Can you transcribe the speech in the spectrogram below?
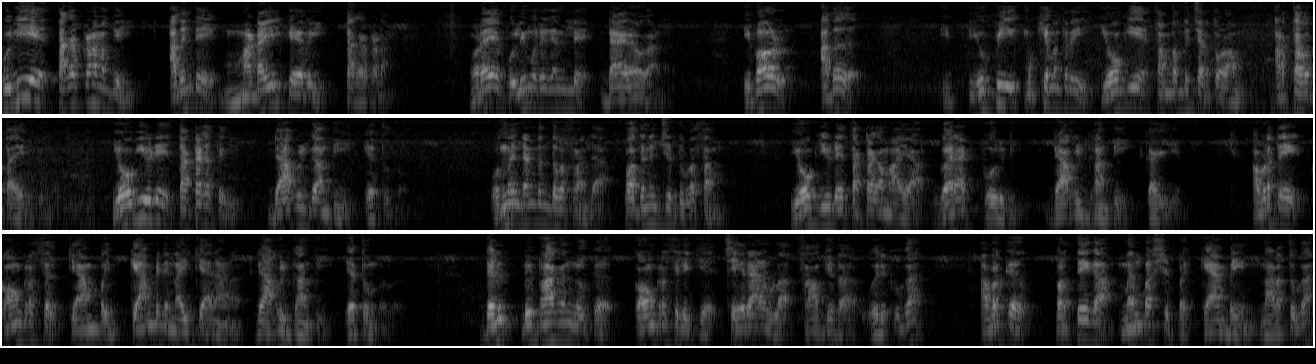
പുലിയെ തകർക്കണമെങ്കിൽ അതിന്റെ മടയിൽ കയറി തകർക്കണം. ഇവിടെ പുലിമുരുകനിലെ ഡയലോഗാണ്. ഇപ്പോൾ അത് യു പി മുഖ്യമന്ത്രി യോഗിയെ സംബന്ധിച്ചിടത്തോളം അർത്ഥവത്തായിരിക്കുന്നു. യോഗിയുടെ തട്ടകത്തിൽ രാഹുൽ ഗാന്ധി എത്തുന്നു. ഒന്നും രണ്ടും ദിവസമല്ല പതിനഞ്ച് ദിവസം യോഗിയുടെ തട്ടകമായ ഗൊരാഖ്പൂരിൽ രാഹുൽ ഗാന്ധി കഴിയും. അവിടുത്തെ കോൺഗ്രസ് ക്യാമ്പിൻ ക്യാമ്പിനെ നയിക്കാനാണ് രാഹുൽ ഗാന്ധി എത്തുന്നത്. ദളിത് വിഭാഗങ്ങൾക്ക് കോൺഗ്രസിലേക്ക് ചേരാനുള്ള സാധ്യത ഒരുക്കുക അവർക്ക് പ്രത്യേക മെമ്പർഷിപ്പ് ക്യാമ്പയിൻ നടത്തുക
